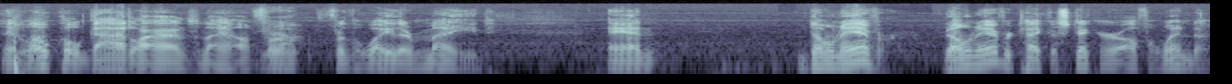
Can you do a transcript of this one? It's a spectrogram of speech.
and local guidelines now for, Yeah. for the way they're made. And don't ever, don't ever take a sticker off a window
